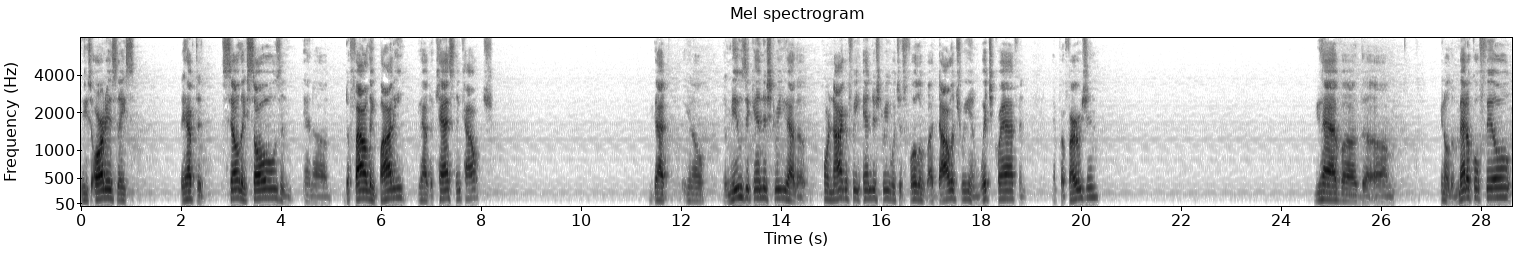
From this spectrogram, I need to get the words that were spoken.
These artists, they they have to sell their souls and and uh, defile their body. You have the casting couch. You got you know the music industry. You have the pornography industry, which is full of idolatry and witchcraft and, and perversion. You have uh, the um, you know the medical field,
